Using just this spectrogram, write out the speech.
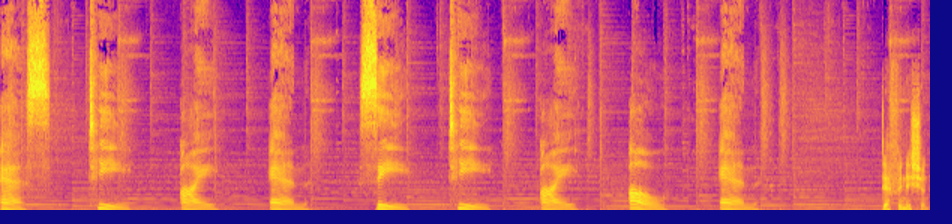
S T I N C T I O N Definition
